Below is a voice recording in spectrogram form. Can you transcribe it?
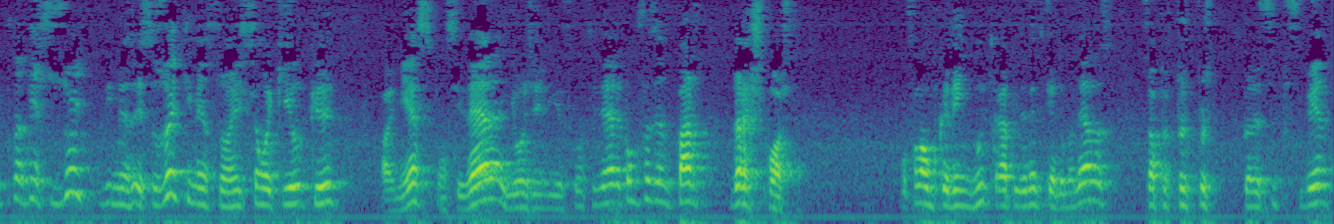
E, portanto, estes oito, estas oito dimensões são aquilo que a OMS considera, e hoje em dia se considera, como fazendo parte da resposta. Vou falar um bocadinho, muito rapidamente, de cada uma delas, só para, para, para se perceber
